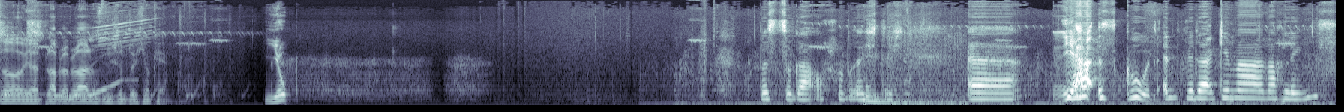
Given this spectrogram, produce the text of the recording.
So, ja, bla bla bla, lass mich schon durch, okay. Jo. Bist sogar auch schon richtig. Äh, ja, ist gut. Entweder gehen wir nach links.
